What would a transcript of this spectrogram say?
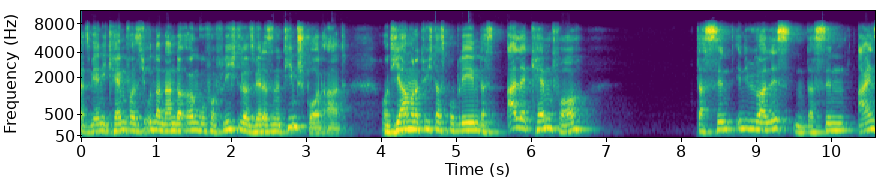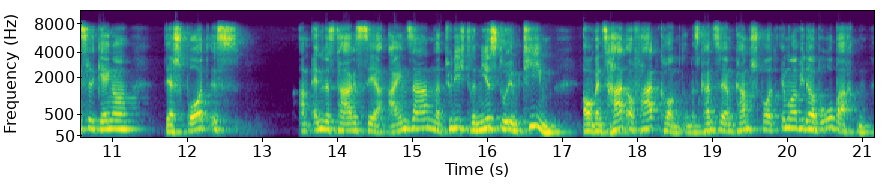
als wären die Kämpfer sich untereinander irgendwo verpflichtet, als wäre das eine Teamsportart. Und hier haben wir natürlich das Problem, dass alle Kämpfer das sind Individualisten, das sind Einzelgänger. Der Sport ist am Ende des Tages sehr einsam. Natürlich trainierst du im Team, aber wenn es hart auf hart kommt, und das kannst du ja im Kampfsport immer wieder beobachten,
